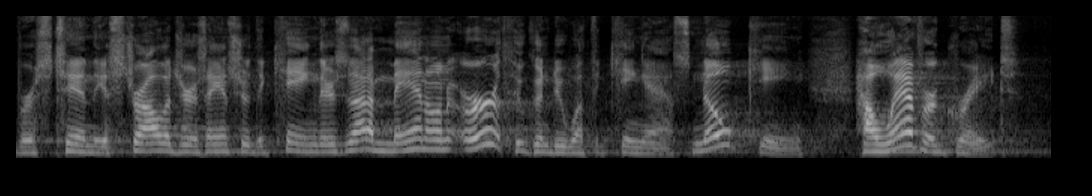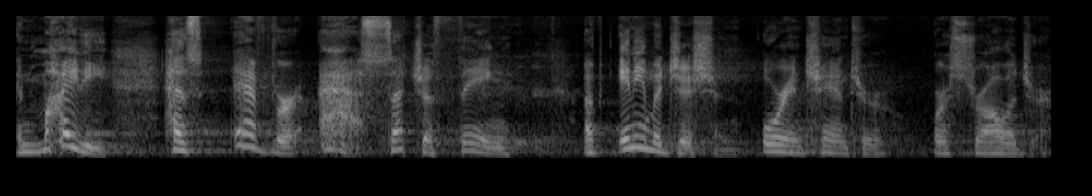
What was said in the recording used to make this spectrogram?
Verse 10 The astrologers answered the king, There's not a man on earth who can do what the king asks. No king, however great and mighty, has ever asked such a thing of any magician or enchanter or astrologer.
